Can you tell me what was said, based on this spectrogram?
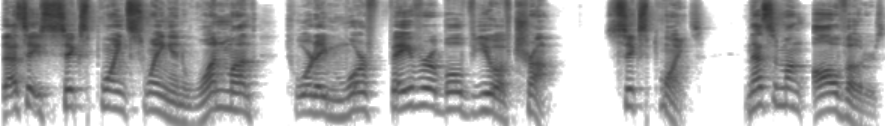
That's a six point swing in one month toward a more favorable view of Trump. Six points. And that's among all voters,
